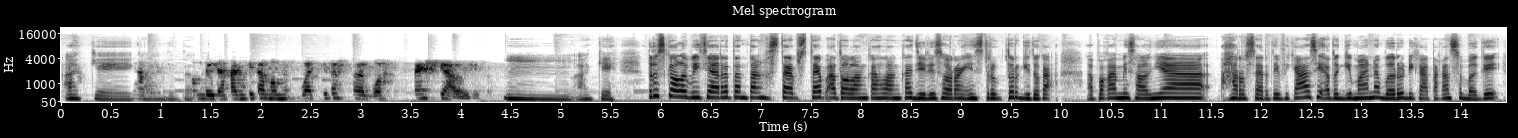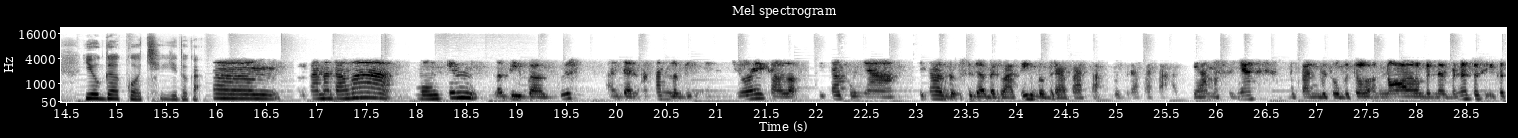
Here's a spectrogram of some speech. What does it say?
Oke, Yang kalau gitu. membedakan kita, membuat kita sebuah spesial gitu. Hmm, oke. Terus kalau bicara tentang step-step atau langkah-langkah jadi seorang instruktur gitu kak, apakah misalnya harus sertifikasi atau gimana baru dikatakan sebagai yoga coach gitu kak? Em, pertama-tama mungkin lebih bagus dan akan lebih enjoy kalau kita punya kita udah- sudah berlatih beberapa saat beberapa saat ya maksudnya bukan betul-betul nol benar-benar terus ikut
